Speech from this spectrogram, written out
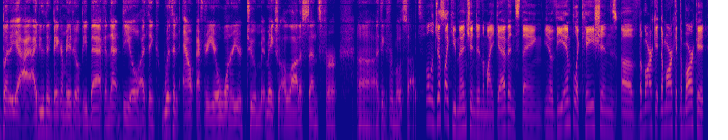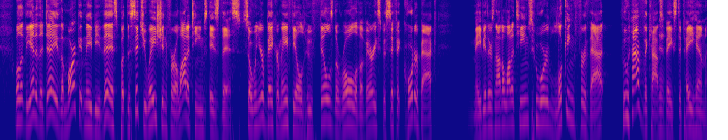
but yeah, I, I, do think Baker Mayfield will be back, and that deal, I think, with an out after year one or year two, it makes a lot of sense for, uh, I think, for both sides. Well, just like you mentioned in the Mike Evans thing, you know, the implications of the market, the market, the market. Well, at the end of the day, the market may be this, but the situation for a lot of teams is this. So when you're Baker Mayfield, who fills the role of a very specific quarterback, maybe there's not a lot of teams who are looking for that, who have the cap yeah. space to pay him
